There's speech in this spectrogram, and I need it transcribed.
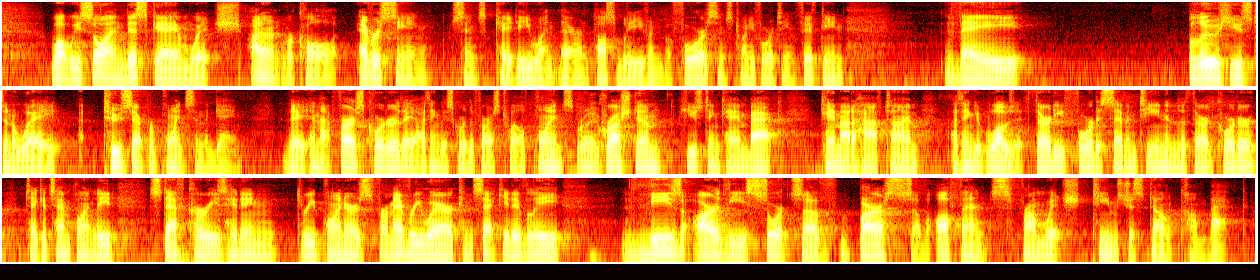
What we saw in this game, which I don't recall ever seeing since KD went there, and possibly even before, since 2014-15, they blew Houston away two separate points in the game. They in that first quarter, they I think they scored the first 12 points, right. crushed them. Houston came back, came out of halftime. I think it was at 34 to 17 in the third quarter, take a 10 point lead. Steph Curry's hitting three pointers from everywhere consecutively. These are the sorts of bursts of offense from which teams just don't come back.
